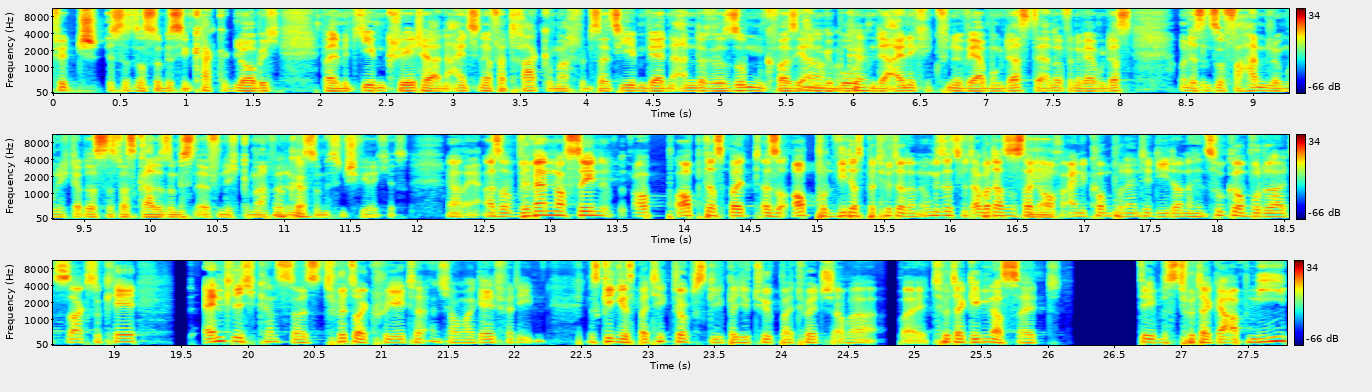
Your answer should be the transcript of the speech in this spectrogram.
Twitch ist es noch so ein bisschen kacke, glaube ich, weil mit jedem Creator ein einzelner Vertrag gemacht wird. Das heißt, jedem werden andere Summen quasi Ah, angeboten. okay. Der eine kriegt für eine Werbung das, der andere für eine Werbung das. Und das sind so Verhandlungen. Und ich glaube, das ist das, was gerade so ein bisschen öffentlich gemacht wird Okay. und das so ein bisschen schwierig ist. Ja, ja. Also wir werden noch sehen, ob, ob das bei, also ob und wie das bei Twitter dann umgesetzt wird, aber das ist halt Mhm. auch eine Komponente, die dann hinzukommt, wo du halt sagst, okay, endlich kannst du als Twitter-Creator eigentlich auch mal Geld verdienen. Das ging jetzt bei TikTok, das ging bei YouTube, bei Twitch, aber bei Twitter ging das seitdem es Twitter gab nie.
